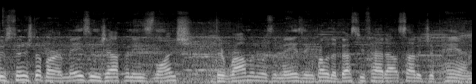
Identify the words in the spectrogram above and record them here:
Just finished up our amazing Japanese lunch. The ramen was amazing, probably the best we've had outside of Japan.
